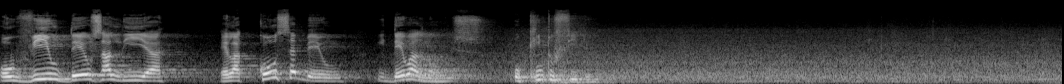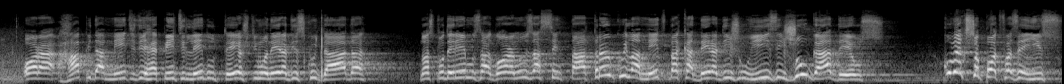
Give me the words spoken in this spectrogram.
Ouviu Deus a Lia, ela concebeu e deu à luz o quinto filho. Ora, rapidamente, de repente, lendo o texto de maneira descuidada, nós poderíamos agora nos assentar tranquilamente na cadeira de juiz e julgar a Deus. Como é que o senhor pode fazer isso?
